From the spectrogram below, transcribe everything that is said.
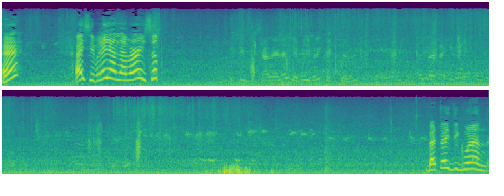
Hein? Hey, c'est vrai, il y en avait un ici. Bataille d'iguane.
